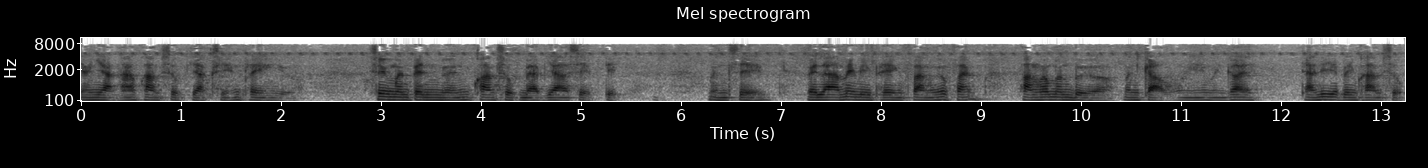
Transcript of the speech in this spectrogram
ยังอยากหาความสุขจากเสียงเพลงอยู่ ซึ่งมันเป็นเหมือนความสุขแบบยาเสพติด มันเสพเวลาไม่มีเพลงฟังหรือฟังฟังแล้วมันเบื่อมันเก่าอย่างนี้มันก็แทนที่จะเป็นความสุข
